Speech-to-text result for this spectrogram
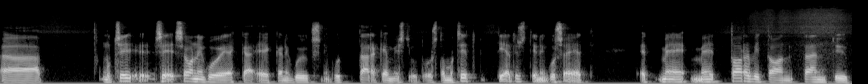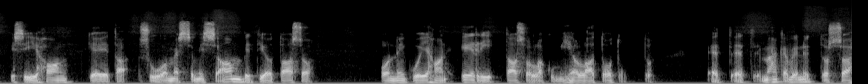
Ää, mutta se, se, se on niinku ehkä, ehkä niinku yksi niinku tärkeimmistä jutuista. Mutta sitten tietysti niinku se, että Et me, me tarvitaan tämän tyyppisiä hankkeita Suomessa, missä ambitiotaso on niin kuin ihan eri tasolla kuin mihin ollaan totuttu. Et, et, mä kävin nyt tuossa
